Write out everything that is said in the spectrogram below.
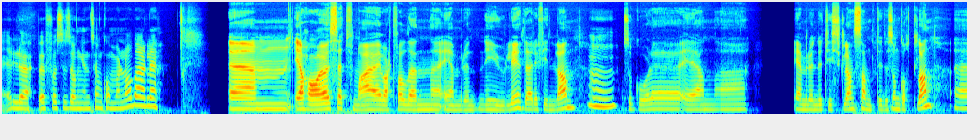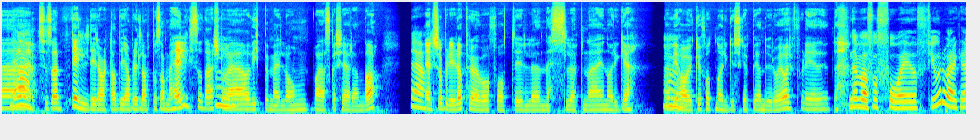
eh, løpet for sesongen som kommer nå, da, eller? Um, jeg har sett for meg i hvert fall den eh, EM-runden i juli. Det er i Finland. Mm. Og så går det en uh, EM-runde i Tyskland samtidig som Gotland. Uh, yeah. Syns det er veldig rart at de har blitt lagt på samme helg, så der står Mm. jeg og vipper mellom hva jeg skal kjøre enda. Ja. Ellers så blir det å prøve å få til eh, NES-løpene i Norge. Men vi Mm. har jo ikke fått norgescup i enduro i år, fordi det, Det var for få i fjor, var det ikke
